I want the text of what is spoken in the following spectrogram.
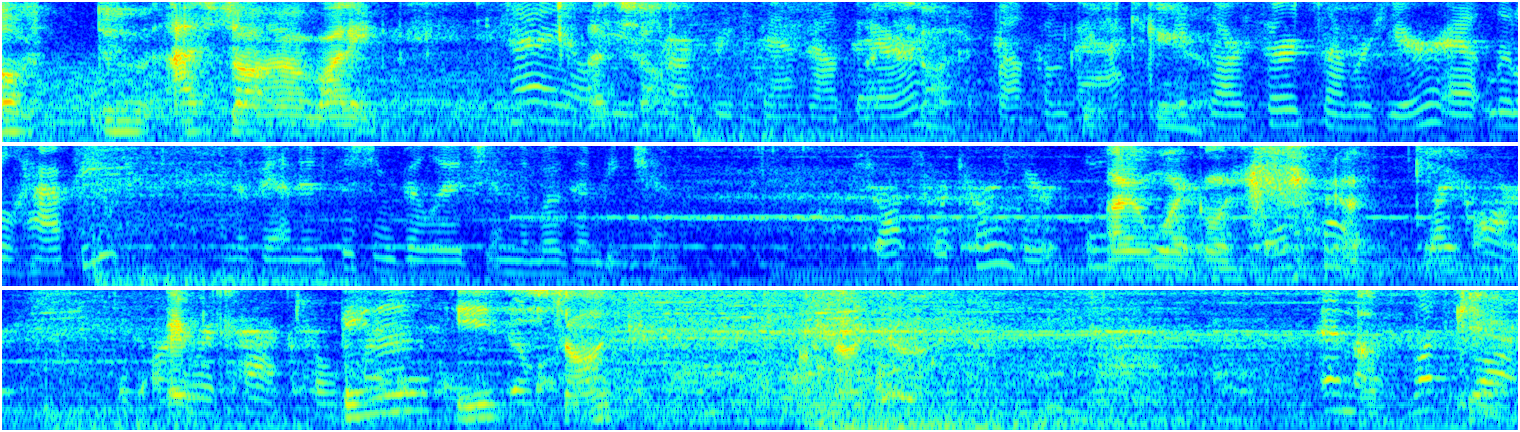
Oh, dude, I saw her running. Hey, all That's you all. Shark Freak fans out there. Welcome back. It's our third summer here at Little Happy, an abandoned fishing village in the Mozambique Channel. Sharks return here each I don't want year. going Their home, like ours, is under attack from There climate change. is Sean. I'm not gonna. Emma, what's Okay. wrong?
